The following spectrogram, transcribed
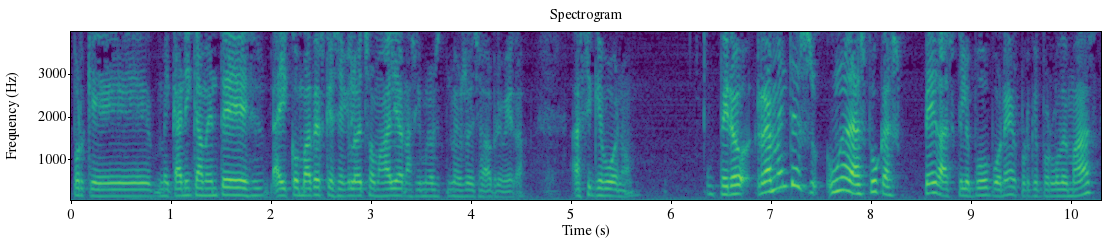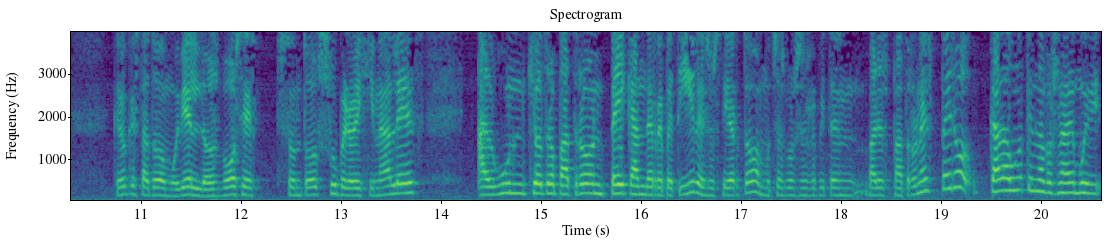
Porque mecánicamente hay combates que sé que lo he hecho mal y aún así me los, he hecho a la primera. Así que bueno, pero realmente es una de las pocas pegas que le puedo poner, porque por lo demás creo que está todo muy bien. Los bosses son todos súper originales. Algún que otro patrón pecan de repetir, eso es cierto. Muchos bosses repiten varios patrones, pero cada uno tiene una personalidad muy,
